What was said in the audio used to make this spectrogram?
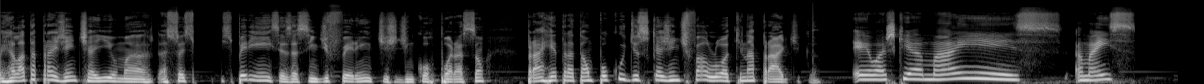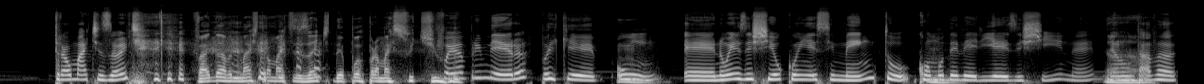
Relata pra gente aí uma, as suas experiências assim diferentes de incorporação para retratar um pouco disso que a gente falou aqui na prática. eu acho que a mais. A mais traumatizante Vai dar mais traumatizante depois para mais sutil. foi a primeira, porque, um, Hum. é, não existia o conhecimento como Hum. deveria existir, né? Eu não estava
